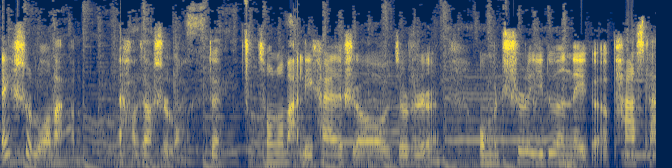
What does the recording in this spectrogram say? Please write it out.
哎，是罗马吧？哎，好像是罗马。对，从罗马离开的时候，就是我们吃了一顿那个 pasta，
